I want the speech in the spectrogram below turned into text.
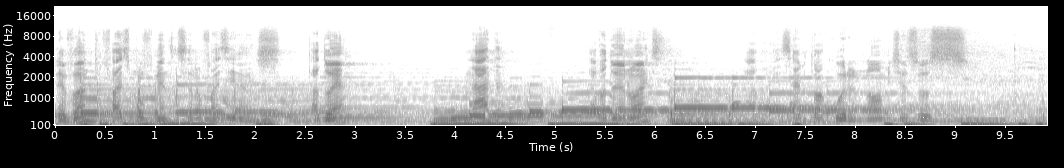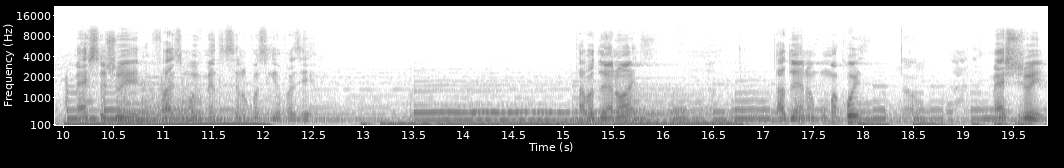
Levanta, faz o movimento que você não fazia antes. Tá doendo? Nada? Tava doendo antes? Tava. Recebe tua cura, no nome de Jesus. Mexe seu joelho, faz o movimento que você não conseguia fazer. Tava doendo antes? Tá doendo alguma coisa? Não. Nada. Mexe o joelho.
